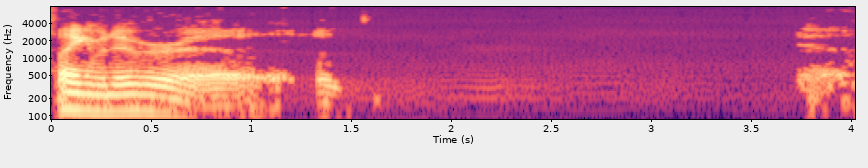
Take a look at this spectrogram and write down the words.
Flanking maneuver. Uh, yeah.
